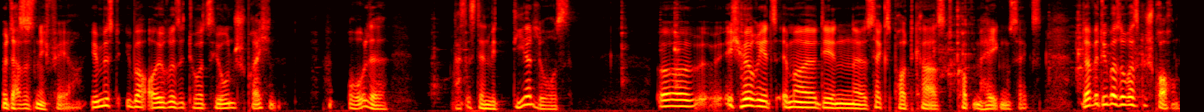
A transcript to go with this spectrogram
Das ist nicht fair. Ihr müsst über eure Situation sprechen. Ole, was ist denn mit dir los? Äh, ich höre jetzt immer den äh, Sex-Podcast Copenhagen Sex. Da wird über sowas gesprochen.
